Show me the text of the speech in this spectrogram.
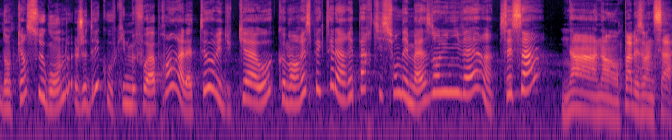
Dans 15 secondes, je découvre qu'il me faut apprendre à la théorie du chaos comment respecter la répartition des masses dans l'univers. C'est ça? Non, non, pas besoin de ça.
